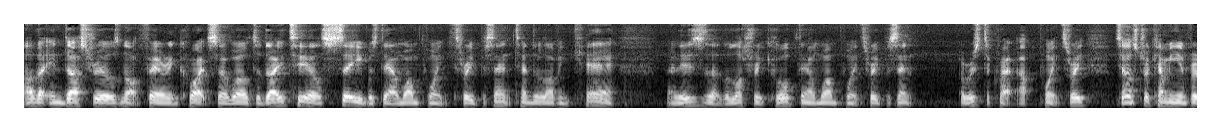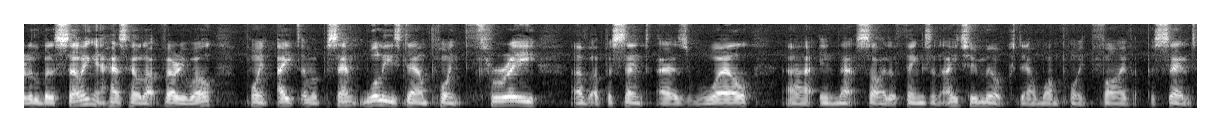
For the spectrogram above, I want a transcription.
Other industrials not faring quite so well today. TLC was down 1.3%. Tender Loving Care, that is, uh, the Lottery Corp down 1.3%. Aristocrat up 0.3%. Telstra coming in for a little bit of selling. It has held up very well, 0.8 of a percent. Woolies down 0.3 of a percent as well uh, in that side of things. And A2 Milk down 1.5%.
